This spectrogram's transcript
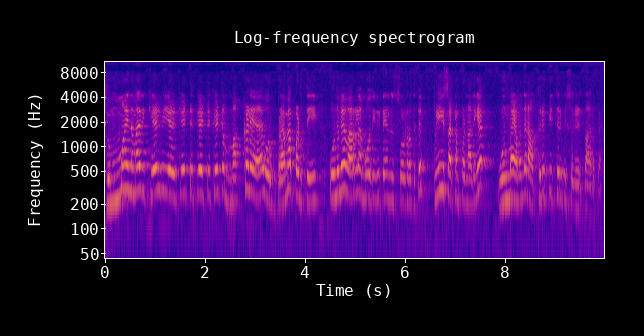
சும்மா இந்த மாதிரி கேள்வியை கேட்டு கேட்டு கேட்டு மக்களை ஒரு பிரமப்படுத்தி ஒண்ணுமே வரல மோதிக்கிட்டேன்னு சொல்றதுக்கு ப்ளீஸ் அட்டம் பண்ணாதீங்க. உண்மையை வந்து நான் திருப்பி திருப்பி சொல்லிட்டு தான் இருப்பேன்.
